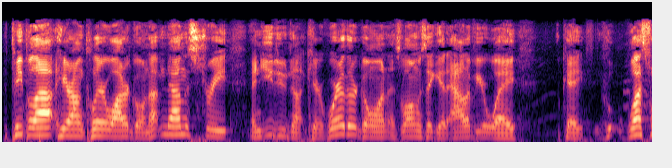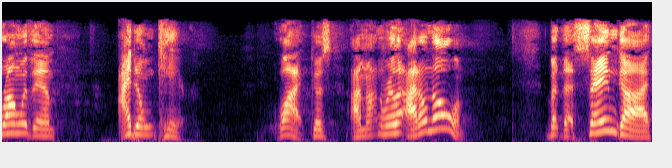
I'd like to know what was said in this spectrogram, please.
The people out here on Clearwater going up and down the street, and you do not care where they're going as long as they get out of your way. Okay, what's wrong with them? I don't care. Why? Because I'm not really, I don't know them. But that same guy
